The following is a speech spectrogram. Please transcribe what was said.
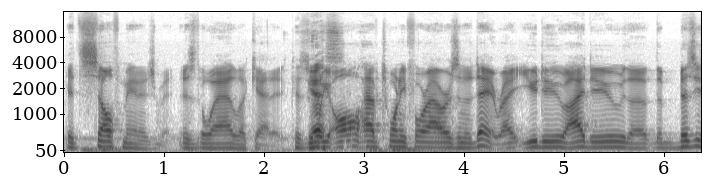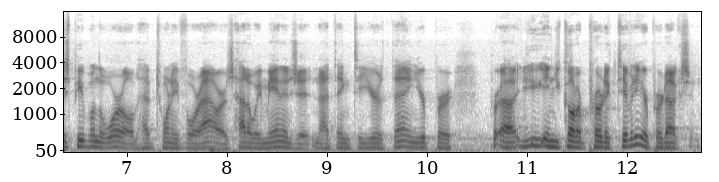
It's self management is the way I look at it because we all have 24 hours in a day, right? You do, I do. The the busiest people in the world have 24 hours. How do we manage it? And I think to your thing, your per, uh, you, and you call it productivity or production.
